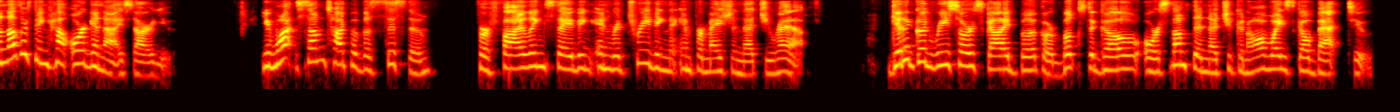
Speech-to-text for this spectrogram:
another thing, how organized are you? You want some type of a system for filing, saving, and retrieving the information that you have. Get a good resource guidebook or books to go or something that you can always go back to.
